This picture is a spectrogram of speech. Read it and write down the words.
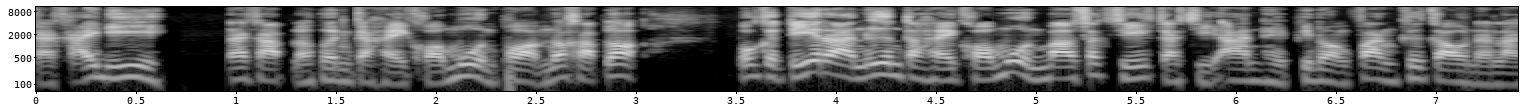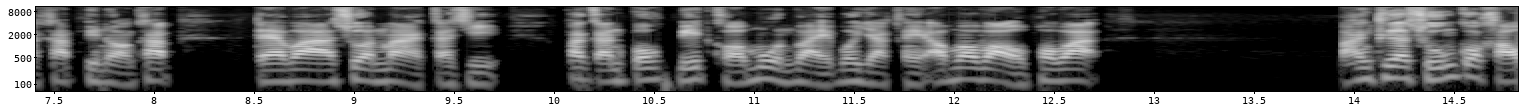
ก็ขายดีนะครับแล้วเพิ่นก็ให้ข้อมูลพร้อมเนาะครับเนาะปกติร้านอื่นถ้าให้ข้อมูลบ่าวสักสีก็สิอ่านให้พี่น้องฟังคือเก่านั่นล่ะครับ พี่น้องครับ แต่ว่าส่วนมากก็สิ พากันปกปิดข้อมูลไว้บ่อยากให้เอามาเว้าเพราะว่าบางเทื่อสูงกว่าเขา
